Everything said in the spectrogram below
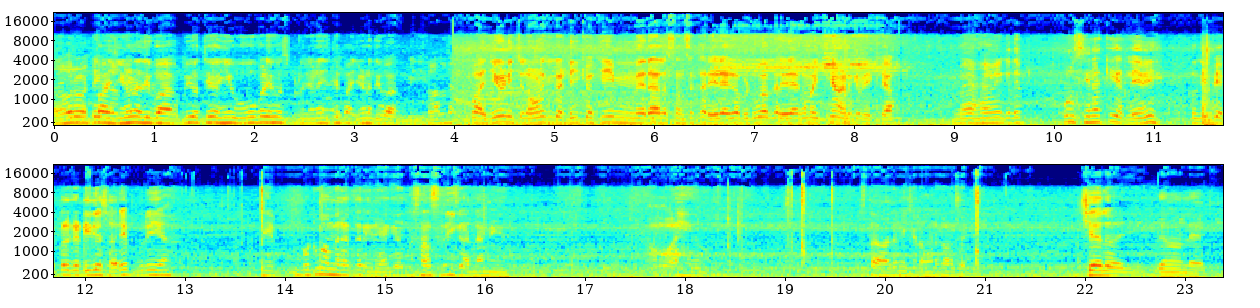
ਹੋਰ ਰੋਟੀ ਭਾਜੀ ਹੁਣਾਂ ਦੀ ਵਾਕ ਵੀ ਉੱਥੇ ਅਸੀਂ ਉਹ ਵਾਲੇ ਹਸਪੀਟਲ ਜਾਣਾ ਜਿੱਥੇ ਭਾਜੀ ਹੁਣਾਂ ਦੀ ਵਾਕ ਵੀ ਹੈ ਕੱਲ ਦਾ? ਭਾਜੀ ਹੁਣੀ ਚਲਾਉਣਗੇ ਗੱਡੀ ਕਿਉਂਕਿ ਮੇਰਾ ਲਾਇਸੈਂਸ ਘਰੇ ਰਹਿ ਗਿਆ ਬਟੂਆ ਘਰੇ ਰਹਿ ਗਿਆ ਮੈਂ ਇੱਥੇ ਆਣ ਕੇ ਵੇਖਿਆ। ਮੈਂ ਐਵੇਂ ਕਿਤੇ ਪੁਲਿਸ ਨਾ ਘੇਰ ਲਏ ਵੀ ਕਿਉਂਕਿ ਪੇਪਰ ਗੱਡੀ ਦੇ ਸਾਰੇ ਪੂਰੇ ਆ। ਤੇ ਬਟੂਆ ਮੇਰਾ ਘਰੇ ਰਹਿ ਗਿਆ ਲਾਇਸੈਂਸ ਦੀ ਗੱਲ ਆ ਮੇਨ। ਵਾਹਿਗੁਰੂ। ਉਸਤਾਦ ਨਹੀਂ ਚਲਾਉਣਗਾ ਹੁਣ ਗੱਡੀ। ਚਲੋ ਜੀ ਗਾਂ ਲੈ ਕੇ।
